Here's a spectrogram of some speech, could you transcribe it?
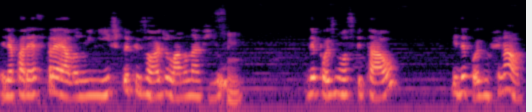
Ele aparece para ela no início do episódio, lá no navio. Sim. Depois no hospital. E depois no final.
